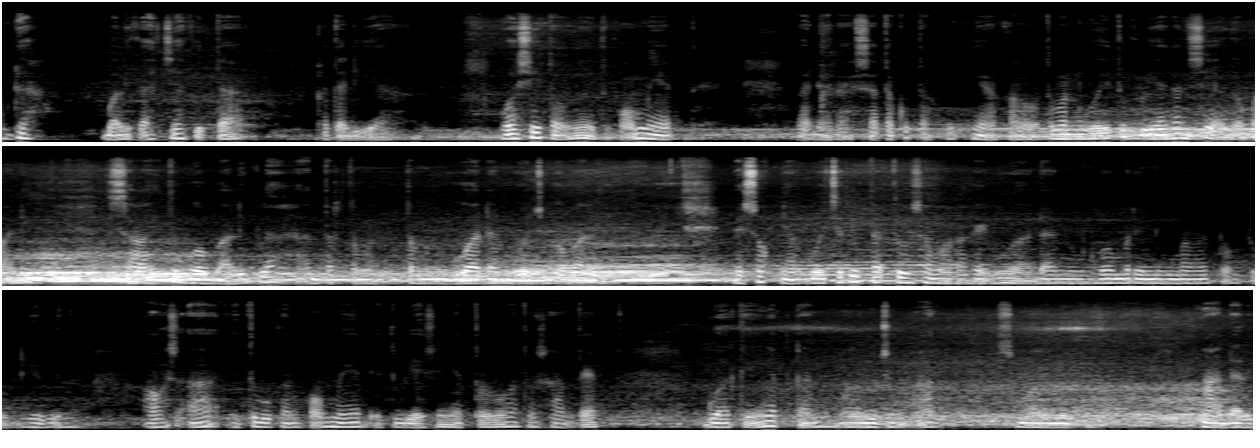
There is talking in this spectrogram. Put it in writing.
udah balik aja kita kata dia. Gue sih taunya itu komet. Gak ada rasa takut-takutnya. Kalau teman gue itu kelihatan sih agak panik. Setelah itu gue lah antar teman-teman gue dan gue juga balik. Besoknya gue cerita tuh sama kakek gue dan gue merinding banget waktu dia bilang awas a itu bukan komet itu biasanya telur atau santet. Gue keinget kan malam jumat semalam itu. Nah dari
